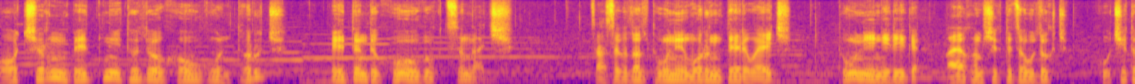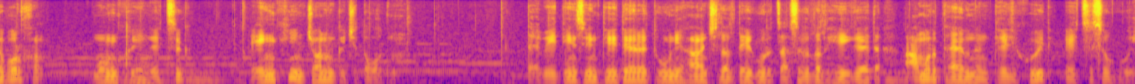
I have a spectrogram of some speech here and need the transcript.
Учир нь бидний төлөө хөвгүүн төрж бидэнд хөө өгөгдсөн аж. Засаглал түүний мөрөн дээр байж түүний нэрийг гайхамшигт зөвлөгч хүчит бурхан мөнхийн эцэг энхийн жонон гэж дуудана. Давидын сэнтээ дээр түүний хаанчлал дээгүр засаглал хийгээд амар тайван нь тэлэх үед эцэс үгүй.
